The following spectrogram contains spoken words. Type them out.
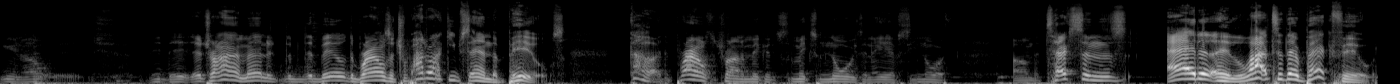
you know, they, are trying, man. The, the, the Bills, the Browns are. Tr- Why do I keep saying the Bills? God, the Browns are trying to make it make some noise in the AFC North. Um, the Texans added a lot to their backfield.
